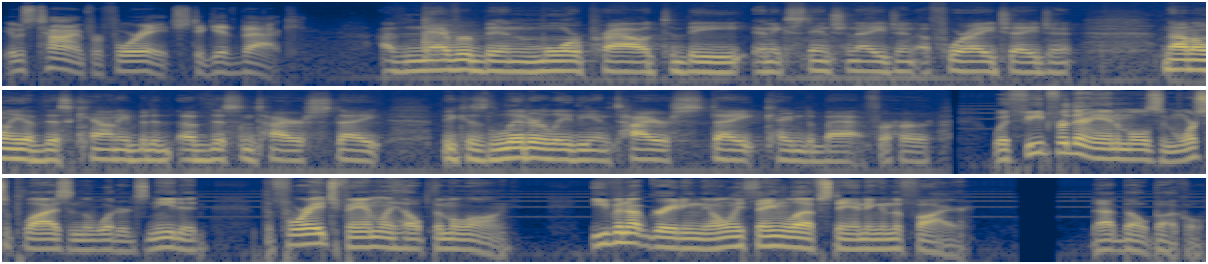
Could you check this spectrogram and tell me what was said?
it was time for 4-H to give back. I've never been more proud to be an extension agent, a 4-H agent, not only of this county, but of this entire state, because literally the entire state came to bat for her. With feed for their animals and more supplies than the Woodards needed, the 4-H family helped them along, even upgrading the only thing left standing in the fire, that belt buckle.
